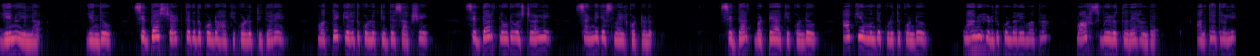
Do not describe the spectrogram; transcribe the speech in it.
ಏನೂ ಇಲ್ಲ ಎಂದು ಸಿದ್ಧಾರ್ಥ್ ಶರ್ಟ್ ತೆಗೆದುಕೊಂಡು ಹಾಕಿಕೊಳ್ಳುತ್ತಿದ್ದರೆ ಮತ್ತೆ ಕೆರೆದುಕೊಳ್ಳುತ್ತಿದ್ದ ಸಾಕ್ಷಿ ಸಿದ್ಧಾರ್ಥ್ ನೋಡುವಷ್ಟರಲ್ಲಿ ಸಣ್ಣಗೆ ಸ್ಮೈಲ್ ಕೊಟ್ಟಳು. ಸಿದ್ಧಾರ್ಥ್ ಬಟ್ಟೆ ಹಾಕಿಕೊಂಡು ಆಕೆಯ ಮುಂದೆ ಕುಳಿತುಕೊಂಡು, ನಾನು ಹಿಡಿದುಕೊಂಡರೆ ಮಾತ್ರ ಮಾರ್ಕ್ಸ್ ಬೀಳುತ್ತದೆ ಅಂದೆ. ಅಂಥದ್ರಲ್ಲಿ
